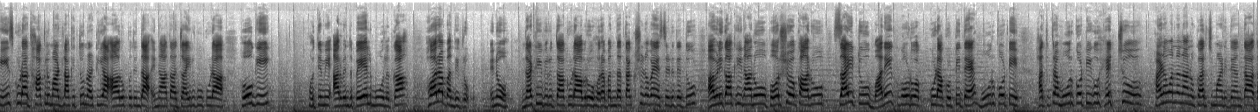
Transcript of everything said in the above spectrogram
ಕೇಸ್ ಕೂಡ ದಾಖಲು ಮಾಡಲಾಗಿತ್ತು. ನಟಿಯ ಆರೋಪದಿಂದ ಇನ್ನು ಆತ ಜೈಲಿಗೂ ಕೂಡ ಹೋಗಿ ಉದ್ಯಮಿ ಅರವಿಂದ್ ಬೇಲ್ ಮೂಲಕ ಹೊರ ಬಂದಿದ್ರು. ಇನ್ನು ನಟಿ ವಿರುದ್ಧ ಕೂಡ ಅವರು ಹೊರಬಂದ ತಕ್ಷಣವೇ ಸಿಡಿದೆದ್ದು, ಅವಳಿಗಾಗಿ ನಾನು ಪೋರ್ಷೋ ಕಾರು, ಸೈಟು, ಮನೆ ಕೊಡುವ ಕೂಡ ಕೊಟ್ಟಿದ್ದೆ. ಮೂರು ಕೋಟಿ ಹತ್ತತ್ರ ಮೂರು ಕೋಟಿಗೂ ಹೆಚ್ಚು ಹಣವನ್ನು ನಾನು ಖರ್ಚು ಮಾಡಿದ್ದೆ ಅಂತ ಆತ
